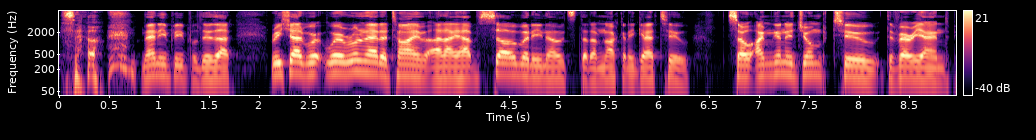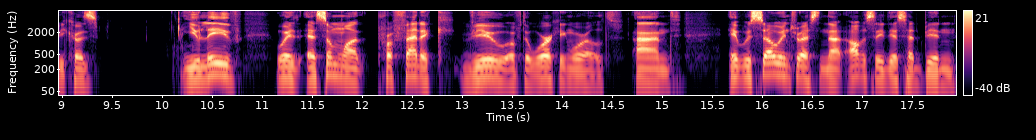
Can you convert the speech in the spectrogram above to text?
so many people do that. Rishad, we're we're running out of time, and I have so many notes that I'm not going to get to. So I'm going to jump to the very end because you leave with a somewhat prophetic view of the working world, and it was so interesting that obviously this had been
